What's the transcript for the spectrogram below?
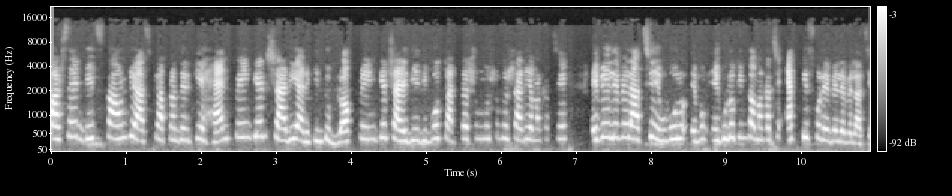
পার্সেন্ট ডিসকাউন্টে আজকে আপনাদেরকে হ্যান্ড পেইন্টেড শাড়ি আর কিন্তু ব্লক প্রিন্টেড শাড়ি দিয়ে দিব। চারটা সুন্দর সুন্দর শাড়ি আমার কাছে এভেলেবেল আছে। এবং এগুলো কিন্তু আমার কাছে এক করে এভেলেবেল আছে।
